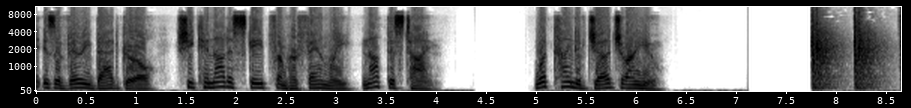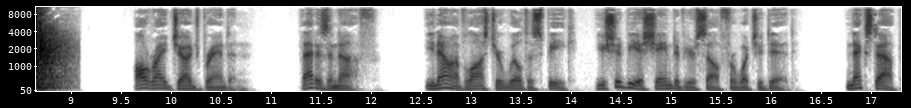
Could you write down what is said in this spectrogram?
is a very bad girl, she cannot escape from her family, not this time. What kind of judge are you? Alright Judge Brandon. That is enough. You now have lost your will to speak, you should be ashamed of yourself for what you did. Next up,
